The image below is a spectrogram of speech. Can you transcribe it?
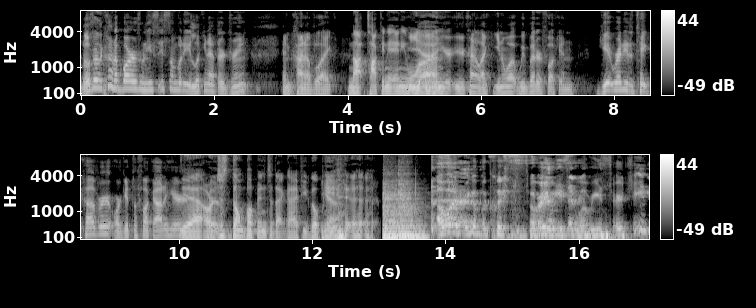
those are the kind of bars when you see somebody looking at their drink and kind of like not talking to anyone. Yeah, you're you're kind of like, you know what? We better fucking get ready to take cover or get the fuck out of here. Yeah, or just don't bump into that guy if you go pee. Yeah. I want to bring up a quick story when you said what were you searching?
